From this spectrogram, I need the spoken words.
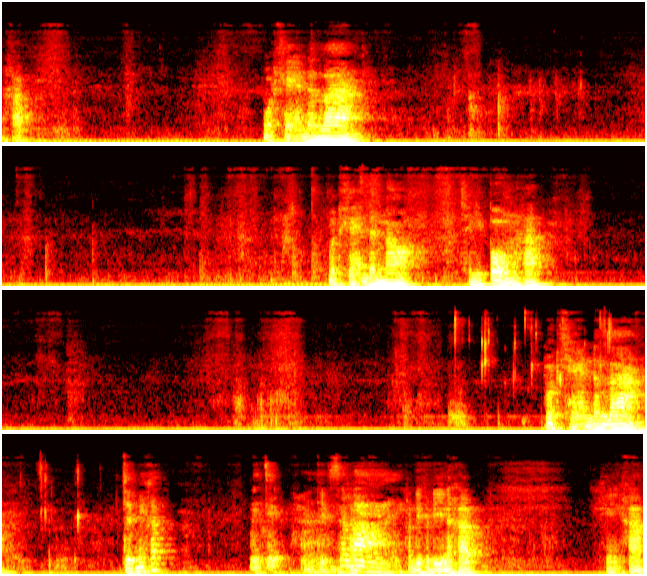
นะครับนวดแขนด้านล่างนวดแขนด้านนอกใช้นิ้วโป้งนะครับนวดแขนด้านล่าง เจ็บไหมครับ ไม่เจ็บค่ะไม่เจ็บสนะครับบายพอดีพอดีนะครับโอเคครับ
